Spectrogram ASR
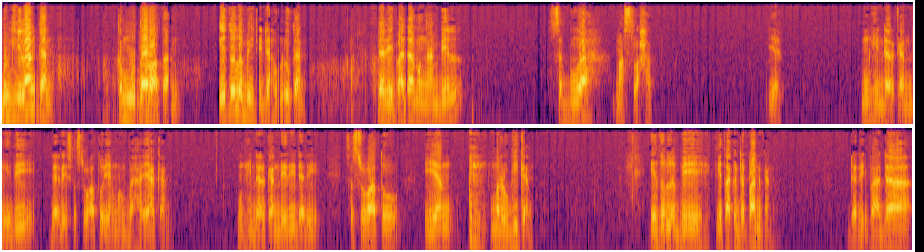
Menghilangkan kemudaratan itu lebih didahulukan daripada mengambil sebuah maslahat. Ya. Menghindarkan diri dari sesuatu yang membahayakan. Menghindarkan diri dari sesuatu yang merugikan. Itu lebih kita kedepankan daripada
